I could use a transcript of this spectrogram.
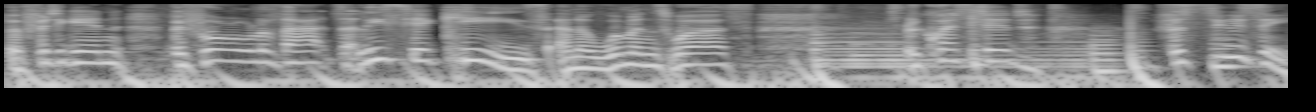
But fitting in before all of that, Alicia Keys and A Woman's Worth requested for Susie.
